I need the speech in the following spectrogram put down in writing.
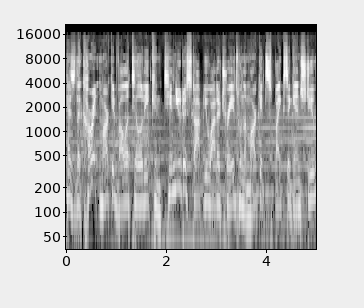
Has the current market volatility continued to stop you out of trades when the market spikes against you?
